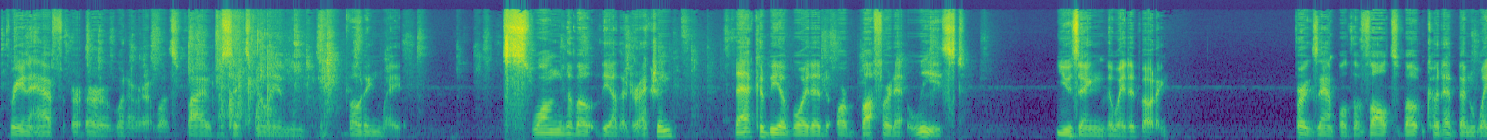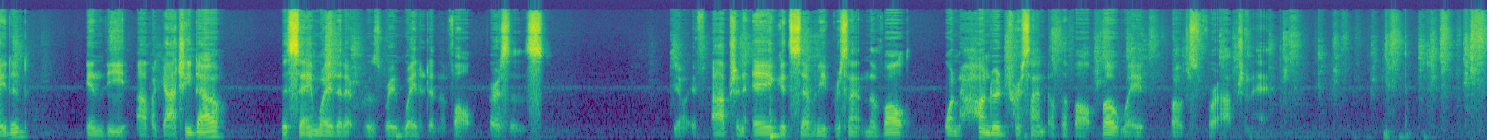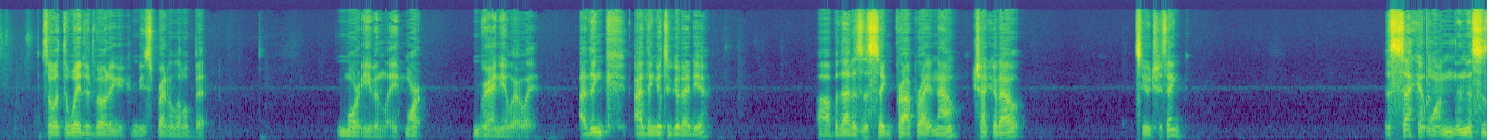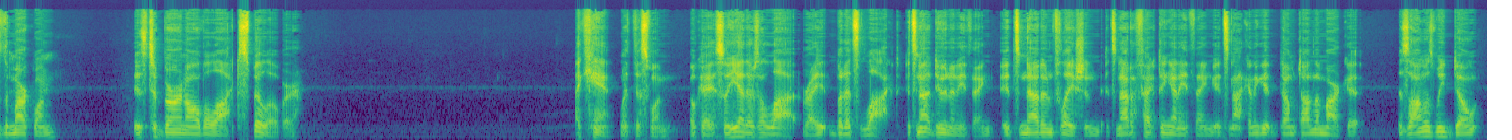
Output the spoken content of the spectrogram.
three and a half or, or whatever it was, five, six million voting weight, swung the vote the other direction, that could be avoided or buffered at least using the weighted voting. For example, the vault's vote could have been weighted in the Aavegotchi DAO the same way that it was weighted in the vault versus, you know, if option A gets 70% in the vault, 100% of the vault vote weight votes for option A. So with the weighted voting, it can be spread a little bit more evenly, more granularly. I think I think it's a good idea. Uh, but that is a SIG prop right now. Check it out. See what you think. The second one, and this is the Mark one, is to burn all the locked spillover. I can't with this one. Okay, so yeah, there's a lot, right? But it's locked. It's not doing anything. It's not inflation. It's not affecting anything. It's not going to get dumped on the market. As long as we don't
